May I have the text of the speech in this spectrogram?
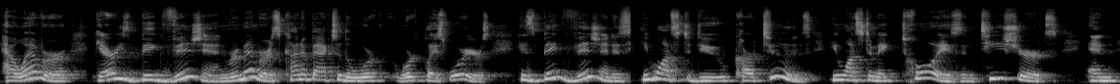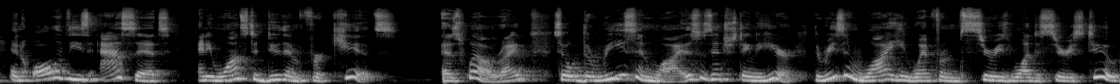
However, Gary's big vision, remember, it's kind of back to the work, workplace warriors. His big vision is he wants to do cartoons. He wants to make toys and t-shirts and, and all of these assets, and he wants to do them for kids as well, right? So the reason why, this was interesting to hear, the reason why he went from series one to series two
